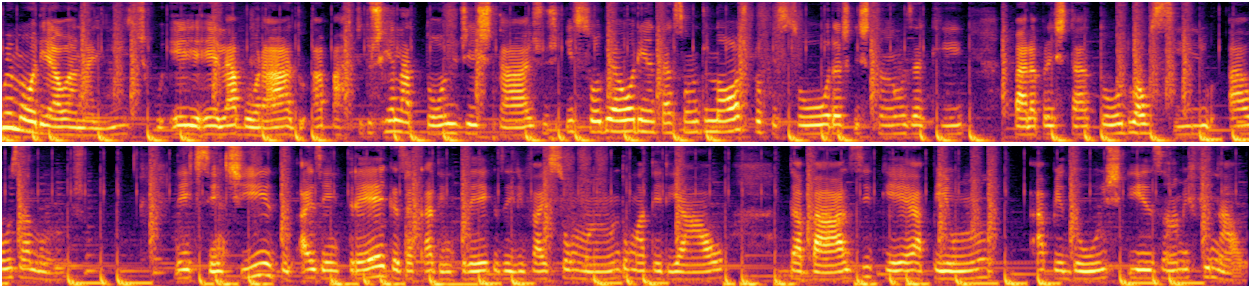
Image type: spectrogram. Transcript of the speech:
o memorial analítico é elaborado a partir dos relatórios de estágios e sob a orientação de nós professoras que estamos aqui para prestar todo o auxílio aos alunos. Neste sentido, as entregas, a cada entrega, ele vai somando o material da base, que é a P1, a P2 e exame final.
